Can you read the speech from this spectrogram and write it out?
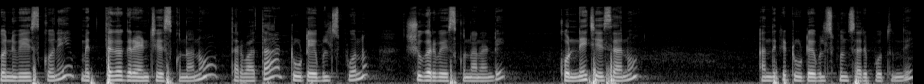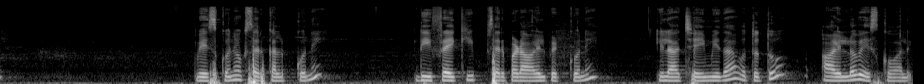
కొన్ని వేసుకొని మెత్తగా గ్రైండ్ చేసుకున్నాను. తర్వాత టూ టేబుల్ స్పూన్ షుగర్ వేసుకున్నానండి. కొన్నే చేశాను. అందుకే టూ టేబుల్ స్పూన్ సరిపోతుంది. వేసుకొని ఒకసారి కలుపుకొని డీప్ ఫ్రైకి సరిపడా ఆయిల్ పెట్టుకొని ఇలా చేయి మీద ఒత్తుతూ ఆయిల్లో వేసుకోవాలి.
